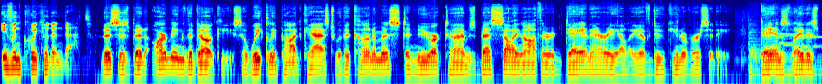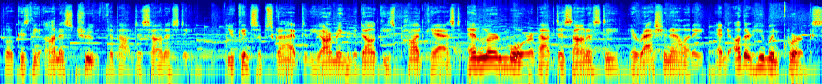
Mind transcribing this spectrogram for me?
even quicker than that. This has been Arming the Donkeys, a weekly podcast with economist and New York Times best-selling author Dan Ariely of Duke University. Dan's latest book is The Honest Truth About Dishonesty. You can subscribe to the Arming the Donkeys podcast and learn more about dishonesty, irrationality, and other human quirks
